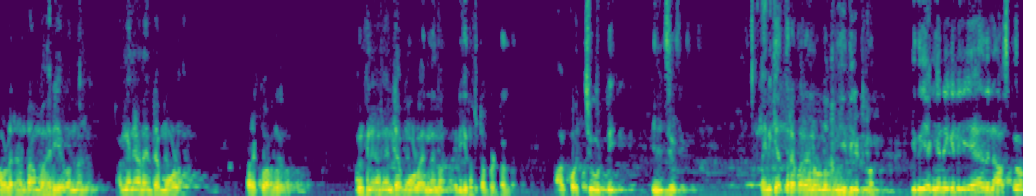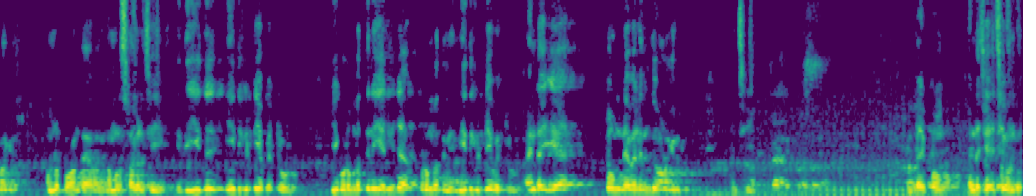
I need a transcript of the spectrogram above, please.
അവളെ രണ്ടാം ഭാര്യയെ വന്ന് അങ്ങനെയാണ് എന്റെ മോളെ വഴക്ക് പറഞ്ഞത്. അങ്ങനെയാണ് എന്റെ മോളെ എന്നെ എനിക്ക് നഷ്ടപ്പെട്ടത്. ആ കൊച്ചുകുട്ടി പിഞ്ചു എനിക്ക് എത്ര പറയാനുള്ളൂ നീതി കിട്ടണം. ഇത് എങ്ങനെയെങ്കിലും ഏത് ലാസ്റ്റ് വേണമെങ്കിലും നമ്മൾ പോകാൻ തയ്യാറാണ്. നമ്മൾ സ്ട്രഗിൾ ചെയ്യും. ഇത് ഇത് നീതി കിട്ടിയേ പറ്റുള്ളൂ. ഈ കുടുംബത്തിന് എന്റെ കുടുംബത്തിന് നീതി കിട്ടിയേ പറ്റുള്ളൂ. അതിന്റെ ഏറ്റവും ലെവൽ എന്ത് വേണമെങ്കിലും ഞാൻ ചെയ്യും. ഇവിടെ ഇപ്പം എന്റെ ചേച്ചിയുണ്ട്.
